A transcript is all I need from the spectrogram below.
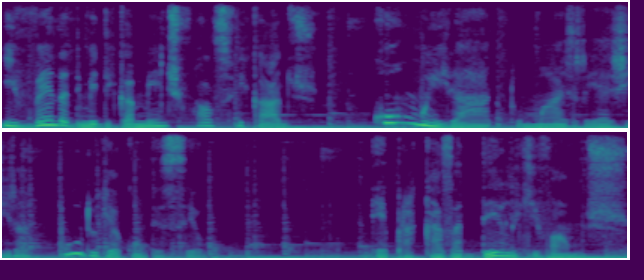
e venda de medicamentos falsificados. Como irá Tomás reagir a tudo o que aconteceu? É para casa dele que vamos.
